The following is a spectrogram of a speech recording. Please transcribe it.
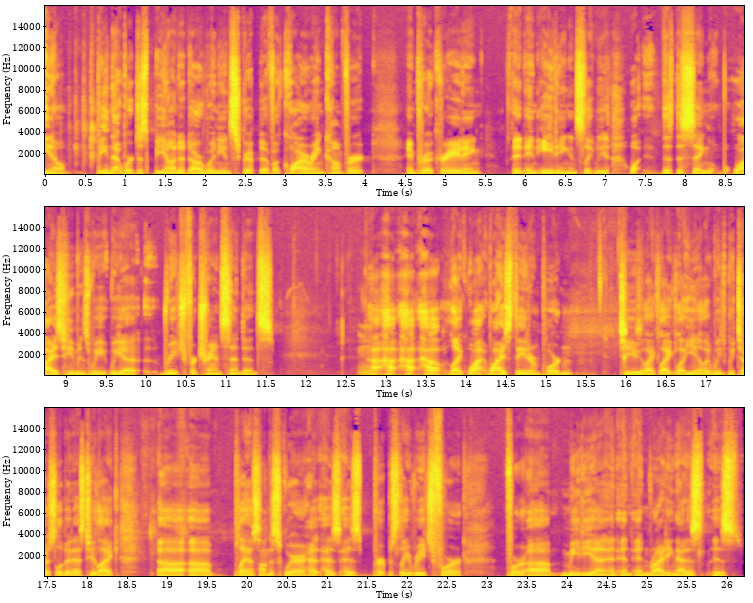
you know, being that we're just beyond a Darwinian script of acquiring comfort and procreating and, and eating and sleeping, what this, this thing? Why as humans we we uh, reach for transcendence. How, how, how, how, like, why, why is theater important to you? Like, like, like, you know, like we, we touched a little bit as to like, uh, uh, Playhouse on the Square has, has, has purposely reached for, for, uh, media and, and, and writing that is, is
